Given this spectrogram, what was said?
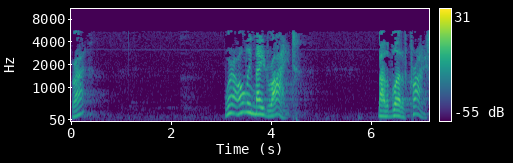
Right? We're only made right by the blood of Christ.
